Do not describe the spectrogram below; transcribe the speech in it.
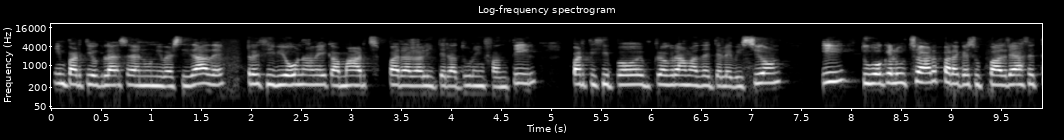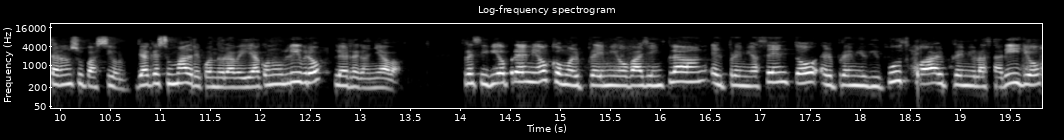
impartió clases en universidades, recibió una beca March para la literatura infantil, participó en programas de televisión y tuvo que luchar para que sus padres aceptaran su pasión, ya que su madre cuando la veía con un libro le regañaba. Recibió premios como el premio Valle Inclán, el premio Acento, el premio Guipúzcoa, el premio Lazarillo,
